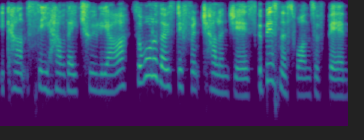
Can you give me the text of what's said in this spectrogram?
you can't see how they truly are. So, all of those different challenges, the business ones have been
